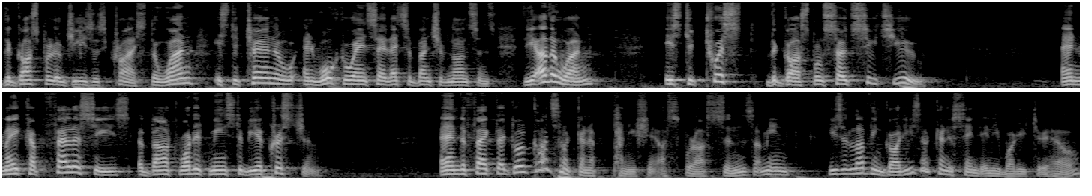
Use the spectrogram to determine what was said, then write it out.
the gospel of Jesus Christ. The one is to turn and walk away and say, That's a bunch of nonsense. The other one is to twist the gospel so it suits you and make up fallacies about what it means to be a Christian. And the fact that, well, God's not going to punish us for our sins. I mean, He's a loving God. He's not going to send anybody to hell.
